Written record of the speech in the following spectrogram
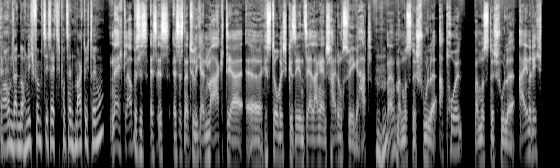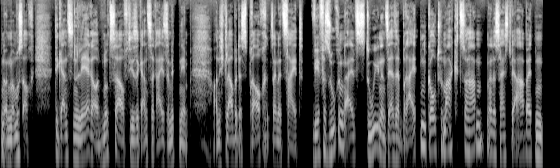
warum dann noch nicht 50, 60 Prozent Marktdurchdringung? Na, ich glaube, es ist, es ist, es ist natürlich ein Markt, der äh, historisch gesehen sehr lange Entscheidungswege hat. Mhm. Ne? Man muss eine Schule abholen, man muss eine Schule einrichten und man muss auch die ganzen Lehrer und Nutzer auf diese ganze Reise mitnehmen. Und ich glaube, das braucht seine Zeit. Wir versuchen als DUI einen sehr, sehr breiten Go-to-Market zu haben. Ne, das heißt, wir arbeiten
